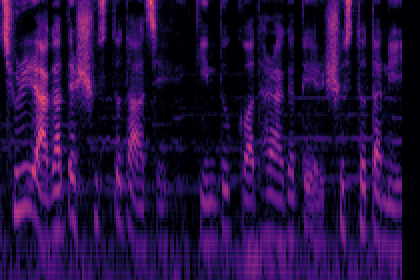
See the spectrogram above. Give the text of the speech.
ছুরির আঘাতের সুস্থতা আছে, কিন্তু কথার আঘাতের সুস্থতা নেই।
